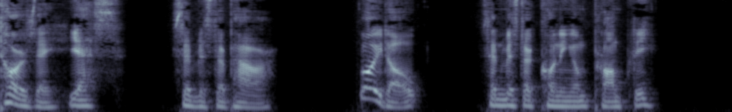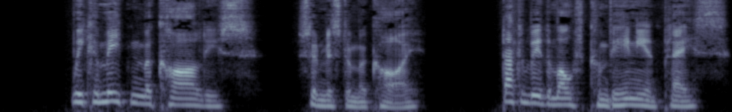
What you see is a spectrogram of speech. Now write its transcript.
"Thursday, yes," said Mr. Power. "Right-o," said Mr. Cunningham promptly. "We can meet in M'Auley's," said Mr. M'Coy. "That'll be the most convenient place."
